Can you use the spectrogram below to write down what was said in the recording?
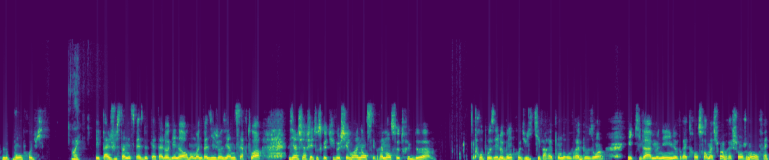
le bon produit. Oui. Et pas juste un espèce de catalogue énorme en mode vas-y Josiane, sers-toi, viens chercher tout ce que tu veux chez moi. Non, c'est vraiment ce truc de euh, proposer le bon produit qui va répondre aux vrais besoins et qui va amener une vraie transformation, un vrai changement en fait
